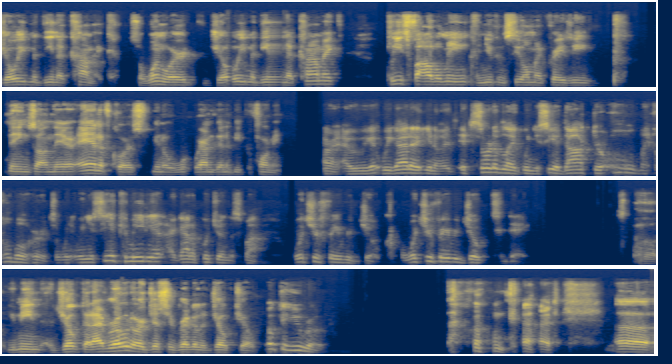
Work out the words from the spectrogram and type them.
Joey Medina Comic. So one word, Joey Medina Comic. Please follow me, and you can see all my crazy things on there, and of course, you know where I'm going to be performing. All right, we we gotta, you know, it's sort of like when you see a doctor, oh, my elbow hurts. When, when you see a comedian, I gotta put you on the spot. What's your favorite joke? What's your favorite joke today? Uh, you mean a joke that I wrote, or just a regular joke joke? Joke that you wrote. oh God. Uh,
